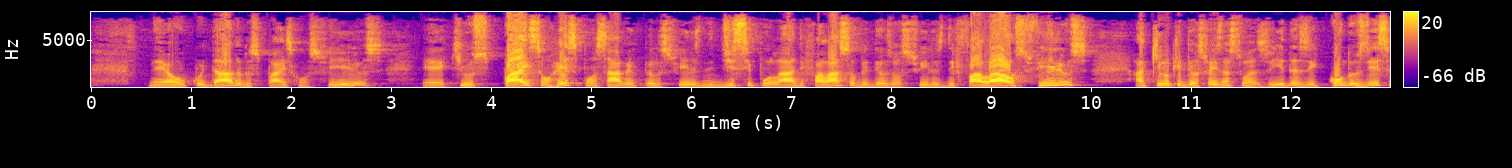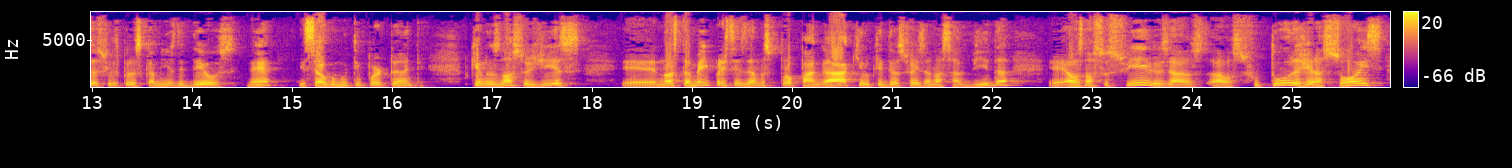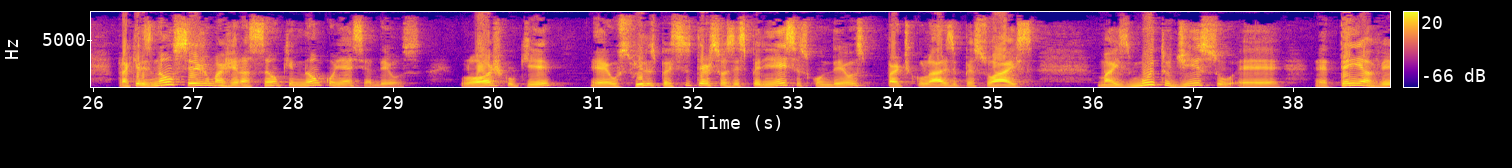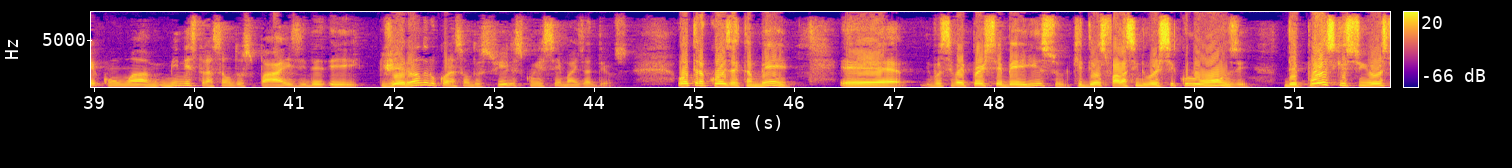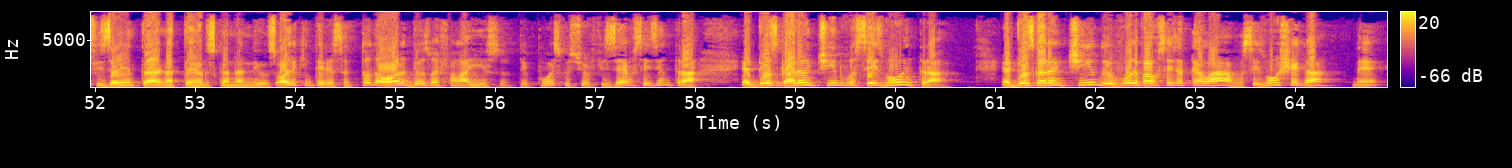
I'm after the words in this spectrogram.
né, o cuidado dos pais com os filhos, é, que os pais são responsáveis pelos filhos, de discipular, de falar sobre Deus aos filhos, de falar aos filhos aquilo que Deus fez nas suas vidas e conduzir seus filhos pelos caminhos de Deus. Né? Isso é algo muito importante, porque nos nossos dias é, nós também precisamos propagar aquilo que Deus fez na nossa vida é, aos nossos filhos, aos, aos futuras gerações, para que eles não sejam uma geração que não conhece a Deus. Lógico que é, os filhos precisam ter suas experiências com Deus particulares e pessoais, mas muito disso é, é, tem a ver com a ministração dos pais e, de, e, gerando no coração dos filhos conhecer mais a Deus. Outra coisa também, você vai perceber isso, que Deus fala assim no versículo 11, depois que os fizer entrar na terra dos cananeus. Olha que interessante, toda hora Deus vai falar isso. Depois que o Senhor fizer vocês entrar. É Deus garantindo, vocês vão entrar. É Deus garantindo, eu vou levar vocês até lá, vocês vão chegar, né?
